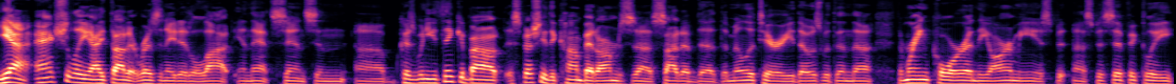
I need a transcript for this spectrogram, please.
Yeah, actually, I thought it resonated a lot in that sense, and uh, because when you think about, especially the combat arms uh, side of the the military, those within the the Marine Corps and the Army uh, specifically,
